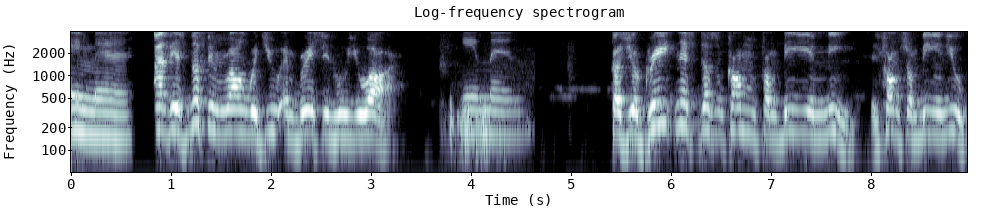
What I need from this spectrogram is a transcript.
Amen. And there's nothing wrong with you embracing who you are. Amen. Because your greatness doesn't come from being me, it comes from being you.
